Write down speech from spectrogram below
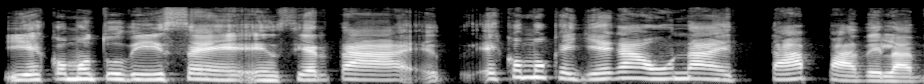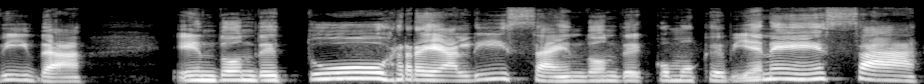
y es como tú dices, en cierta, eh, es como que llega a una etapa de la vida en donde tú realizas, en donde como que viene esa,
